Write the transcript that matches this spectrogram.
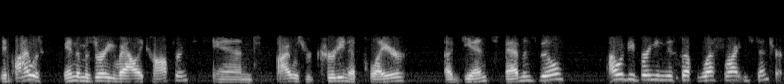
if I was in the Missouri Valley Conference and I was recruiting a player against Evansville, I would be bringing this up left, right, and center.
